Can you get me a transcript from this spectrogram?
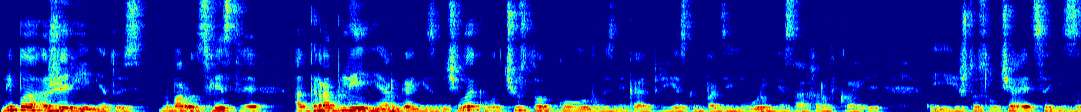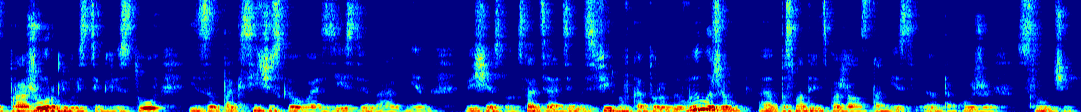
Либо ожирение, то есть наоборот, следствие ограбление организма человека, вот чувство голода возникает при резком падении уровня сахара в крови, и что случается из-за прожорливости глистов, из-за токсического воздействия на обмен веществ. Кстати, один из фильмов, который мы выложим, э, посмотрите, пожалуйста, там есть э, такой же случай.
